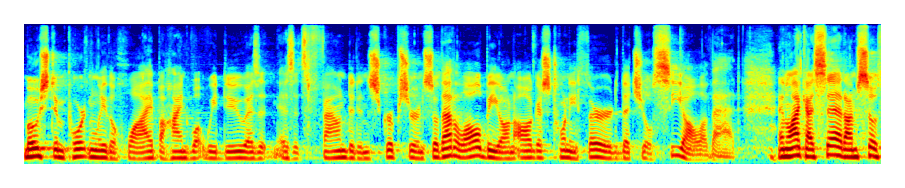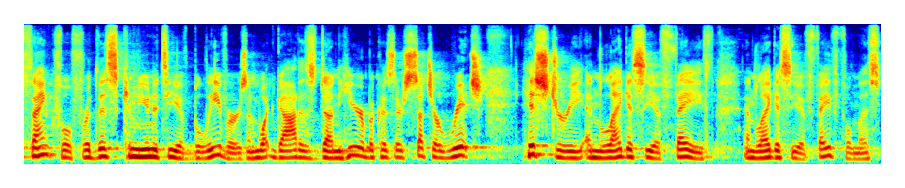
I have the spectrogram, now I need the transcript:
most importantly, the why behind what we do as, it, as it's founded in Scripture. And so that'll all be on August 23rd that you'll see all of that. And like I said, I'm so thankful for this community of believers and what God has done here because there's such a rich history and legacy of faith and legacy of faithfulness.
